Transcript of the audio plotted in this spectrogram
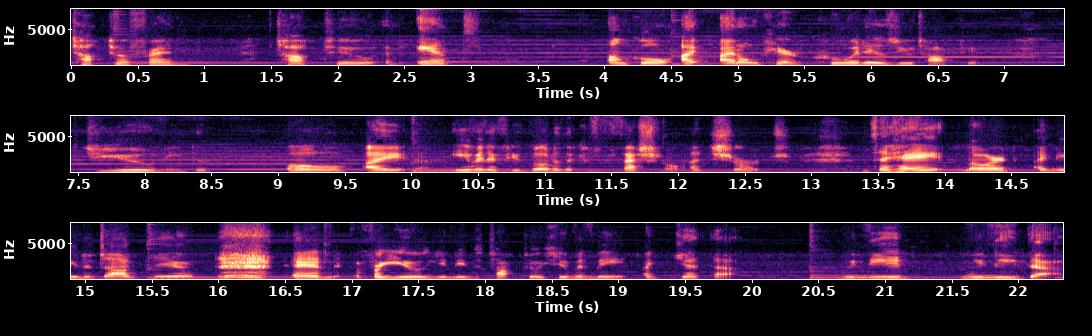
Talk to a friend. Talk to an aunt, uncle. I, I don't care who it is you talk to. You need to oh, I even if you go to the confessional at church and say, "Hey, Lord, I need to talk to you," and for you, you need to talk to a human being. I get that. We need we need that.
